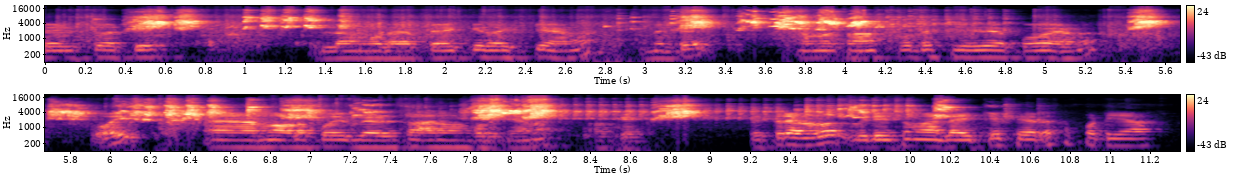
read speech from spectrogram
ബേസ് പറ്റി എല്ലാം കൂടെ പാക്ക് ചെയ്തൊക്കെയാണ് എന്നിട്ട് നമ്മൾ ട്രാൻസ്പോർട്ടേഷൻ ചെയ്ത് പോവുകയാണ്. പോയി. നമ്മളവിടെ പോയി സാധനം കൊടുക്കുകയാണ് ഓക്കെ. ഇത്രയേ ഉള്ളൂ. വീഡിയോസ് ലൈക്ക് ഷെയർ സപ്പോർട്ട് ചെയ്യുക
